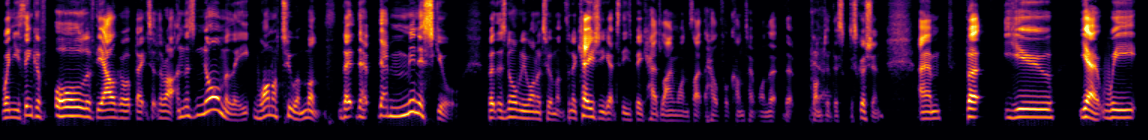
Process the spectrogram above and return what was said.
when you think of all of the algo updates that there are and there's normally one or two a month they're, they're, they're minuscule but there's normally one or two a month. And occasionally you get to these big headline ones like the helpful content one that, that prompted yeah. this discussion. Um, but you yeah we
